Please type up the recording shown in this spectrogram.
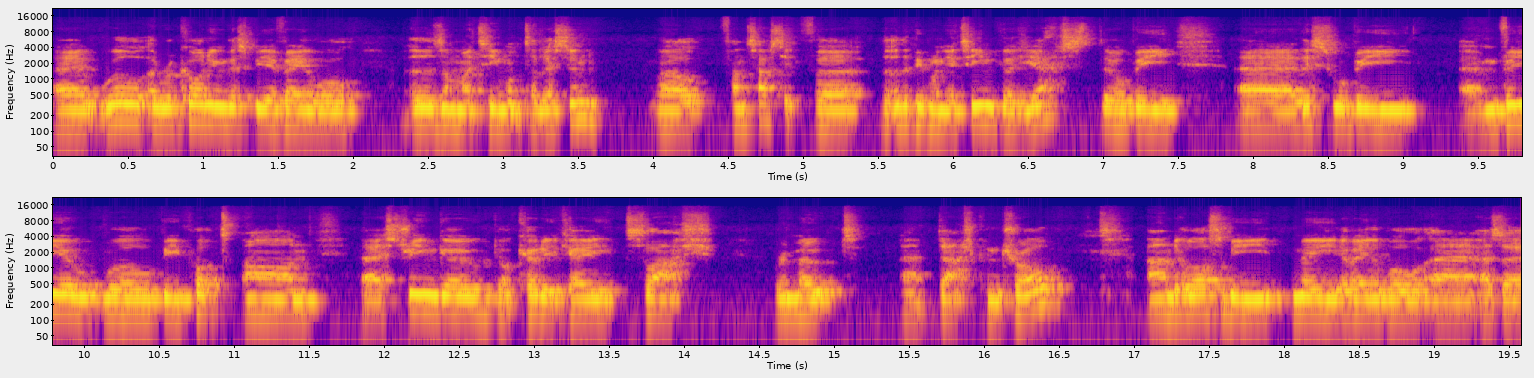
Uh, will a recording of this be available? Others on my team want to listen. Well, fantastic for the other people on your team because yes, there will be. Uh, this will be um, video will be put on uh, streamgo.co.uk slash remote uh, dash control and it will also be made available uh, as a,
